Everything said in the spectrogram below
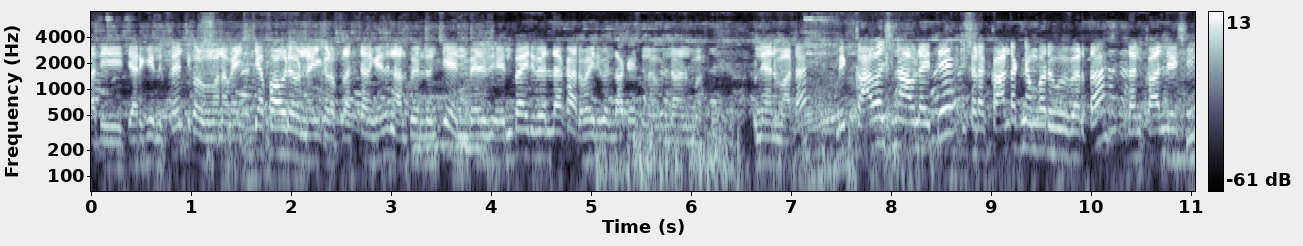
అది జరిగింది. ఫ్రెండ్స్ ఇక్కడ మన హెచ్ఎఫ్ ఆవులే ఉన్నాయి ఇక్కడ ప్రస్తుతానికి అయితే నలభై వేల నుంచి ఎనభై ఎనభై ఐదు వేల దాకా అరవై ఐదు వేల దాకా అయితే ఉన్నాయన్నమాట. మీకు కావాల్సిన ఆవులు అయితే ఇక్కడ కాంటాక్ట్ నెంబర్ పెడతా దాన్ని కాల్ చేసి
